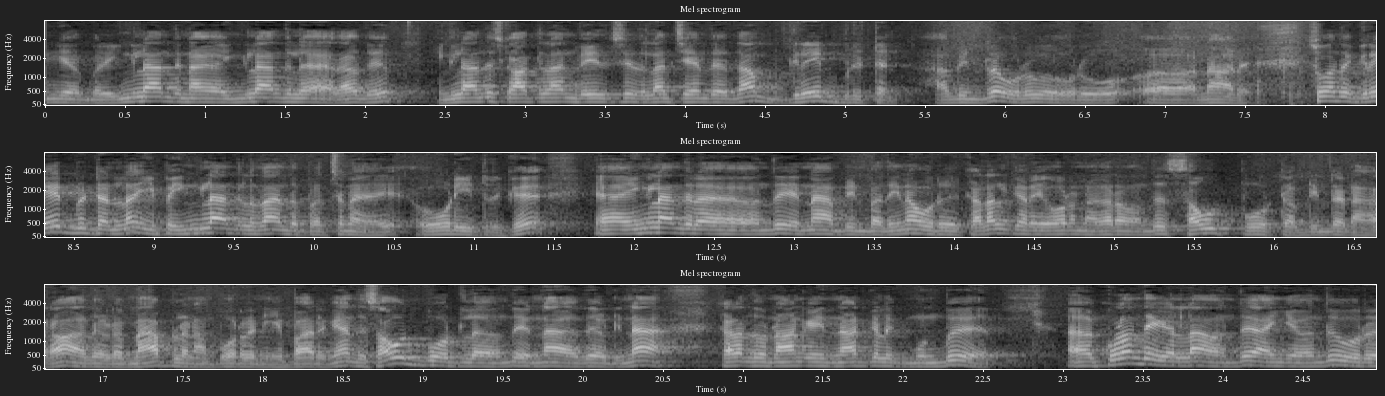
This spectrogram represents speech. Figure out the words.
இங்கே இங்கிலாந்து ந இங்கிலாந்தில் அதாவது இங்கிலாந்து ஸ்காட்லாந்து வேல்ஸ் இதெல்லாம் சேர்ந்தது தான் கிரேட் பிரிட்டன் அப்படின்ற ஒரு ஒரு நாடு. ஸோ அந்த கிரேட் பிரிட்டனில் இப்போ இங்கிலாந்தில் தான் இந்த பிரச்சனை ஓடிட்டுருக்கு இங்கிலாந்தில் வந்து என்ன அப்படின்னு பார்த்தீங்கன்னா ஒரு கடற்கரையோர நகரம் வந்து வந்து சவுத் போர்ட் அப்படின்ற நகரம். அதோட மேப்பில் நான் போடுறேன் நீங்கள் பாருங்கள் அந்த சவுத் போர்ட்டில் வந்து என்ன ஆகுது அப்படின்னா கடந்த ஒரு நான்கைந்து நாட்களுக்கு முன்பு குழந்தைகள்லாம் வந்து அங்கே வந்து ஒரு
